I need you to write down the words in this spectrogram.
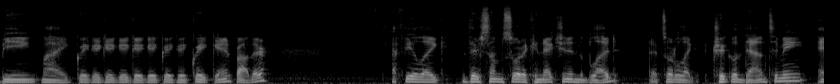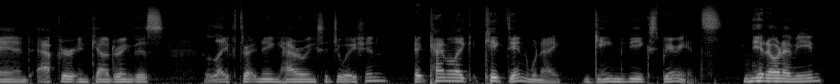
being my great great great great great great great great great grandfather, I feel like there's some sort of connection in the blood that sort of like trickled down to me. And after encountering this life threatening, harrowing situation, it kind of like kicked in when I gained the experience. You know what I mean?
